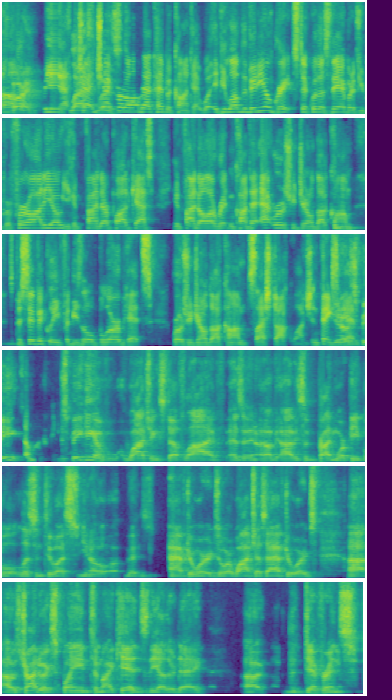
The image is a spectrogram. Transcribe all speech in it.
Um, all right. Yeah. Check, check, out all that type of content. Well, if you love the video, great. Stick with us there. But if you prefer audio, you can find our podcast. You can find all our written content at rotostreetjournal.com, specifically for these little blurb hits, rotostreetjournal.com slash stockwatch. And thanks you again. Know, speak, so speaking of watching stuff live, as obviously probably more people listen to us, you know, afterwards or watch us afterwards. Uh, I was trying to explain to my kids the other day uh, the difference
